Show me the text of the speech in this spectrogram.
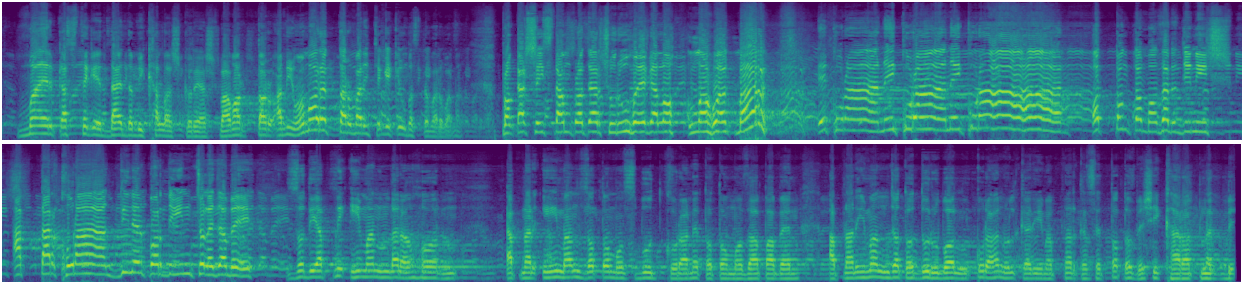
মায়ের কাছ থেকে দায় দাবি খালাস করে আসব। আমার তর আমি অমরের তরবারি থেকে কেউ বাঁচতে পারব না। প্রকাশ্যে ইসলাম প্রচার শুরু হয়ে গেল। আল্লাহ আকবার। এই কোরআন এই কোরআন এই কোরআন। অত্যন্ত মজার জিনিস। আত্মার খোরাক দিনের পর দিন চলে যাবে। যদি আপনি ইমানদার হন আপনার ইমান যত মজবুত কোরআনে তত মজা পাবেন। আপনার ইমান যত দুর্বল কোরআনুল করিম আপনার কাছে তত বেশি খারাপ লাগবে।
